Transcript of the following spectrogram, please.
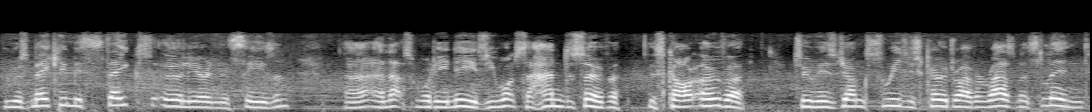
He was making mistakes earlier in the season, uh, and that's what he needs. He wants to hand this over, this car over to his young Swedish co-driver Rasmus Lind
